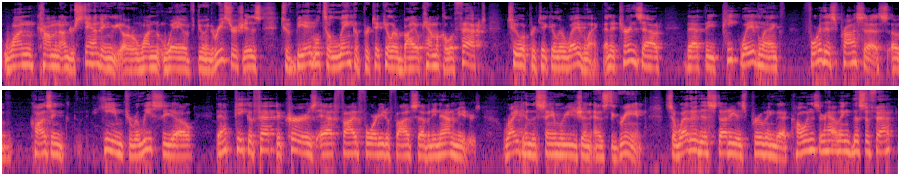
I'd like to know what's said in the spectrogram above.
one common understanding or one way of doing the research is to be able to link a particular biochemical effect to a particular wavelength. And it turns out that the peak wavelength for this process of causing heme to release CO, that peak effect occurs at 540 to 570 nanometers, right in the same region as the green. So whether this study is proving that cones are having this effect,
